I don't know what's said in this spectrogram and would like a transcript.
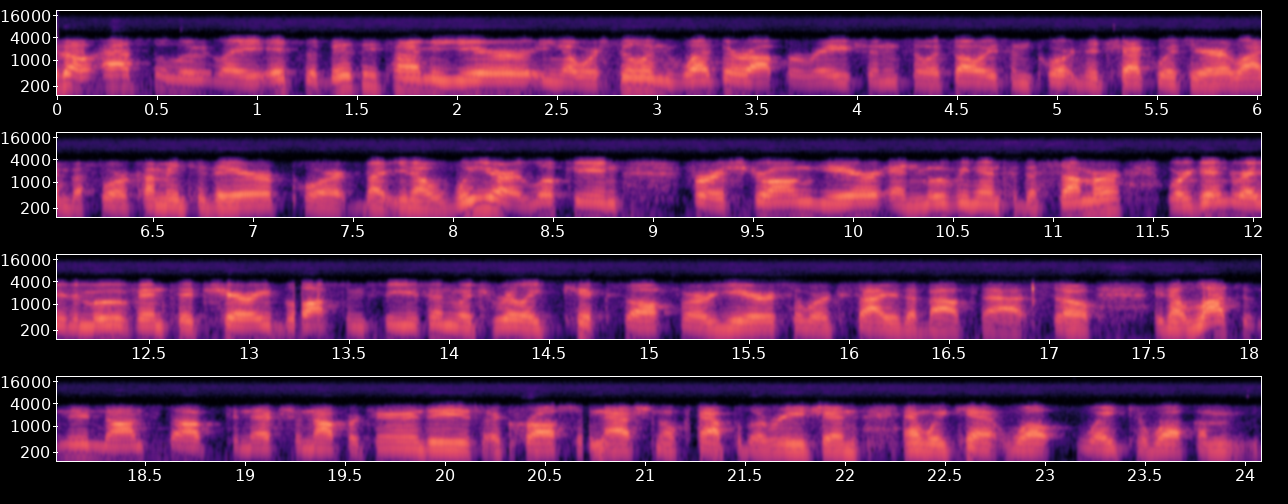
No, absolutely. It's a busy time of year. You know, we're still in weather operations, so it's always important to check with your airline before coming to the airport. But, you know, we are looking for a strong year and moving into the summer. We're getting ready to move into cherry blossom season, which really kicks off our year, so we're excited about that. So, you know, lots of new nonstop connection opportunities across the national capital region, and we can't well, wait to welcome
